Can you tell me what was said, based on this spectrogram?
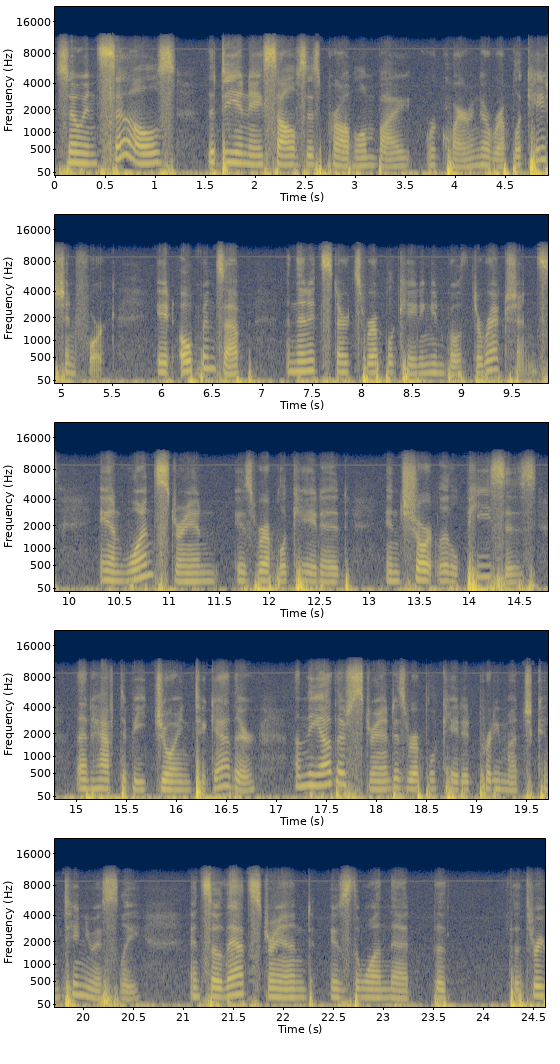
So in cells, the DNA solves this problem by requiring a replication fork. It opens up and then it starts replicating in both directions. And one strand is replicated in short little pieces that have to be joined together, and the other strand is replicated pretty much continuously. And so that strand is the one that the, the 3'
